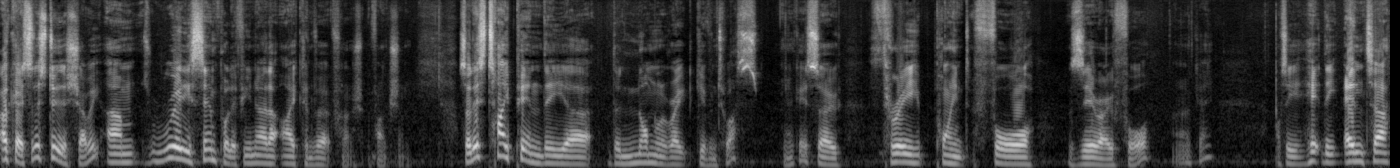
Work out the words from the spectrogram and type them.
Okay, so let's do this, shall we? Um, it's really simple if you know that iConvert function. So let's type in the, uh, the nominal rate given to us. Okay, so 3.404. Okay. Obviously, hit the enter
